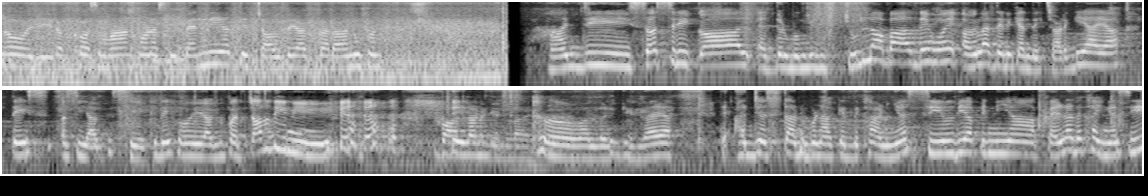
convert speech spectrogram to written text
ਲੋ ਜੀ, ਰੱਖੋ ਸਮਾਨ, ਹੁਣ ਅਸੀਂ ਬਹਿੰਦੇ ਆ ਤੇ ਚੱਲਦੇ ਆ ਘਰਾਂ ਨੂੰ ਹੁਣ। ਹਾਂਜੀ ਸਤਿ ਸ੍ਰੀ ਅਕਾਲ। ਇੱਧਰ ਮੰਮੀ ਜੀ ਚੁੱਲ੍ਹਾ ਬਾਲਦੇ ਹੋਏ ਅਗਲਾ ਦਿਨ ਕਹਿੰਦੇ ਚੜ ਗਿਆ ਆ ਤੇ ਅਸੀਂ ਅੱਗ ਸੇਕਦੇ ਹੋਏ ਅੱਗ ਪਰ ਚੱਲਦੀ ਨਹੀਂ। ਬਾਲਣ ਗਿੱਲਾ ਹੈ ਹਾਂ ਵਾਲਣ ਗਿੱਲਾ ਆ। ਤੇ ਅੱਜ ਅਸੀਂ ਤੁਹਾਨੂੰ ਬਣਾ ਕੇ ਦਿਖਾਣੀਆਂ ਸੀਲ ਦੀਆਂ ਪਿੰਨੀਆਂ। ਪਹਿਲਾਂ ਦਿਖਾਈਆਂ ਸੀ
